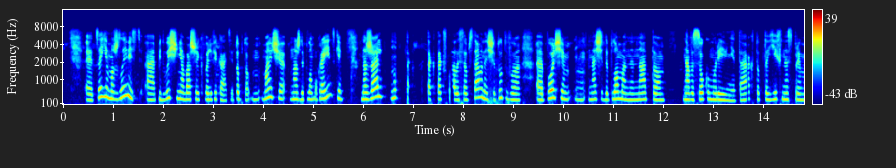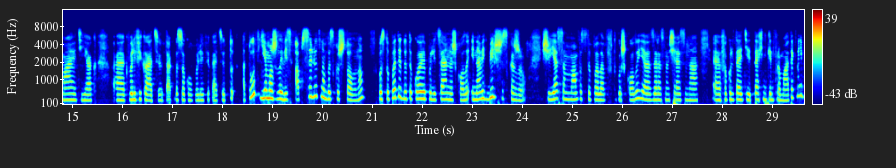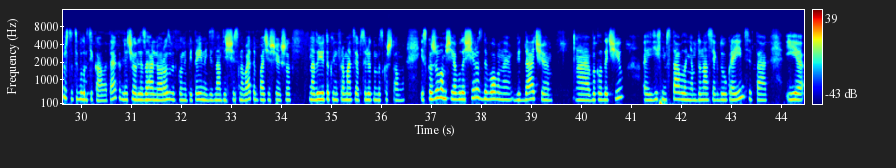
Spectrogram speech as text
Е, Це є можливість е, підвищення вашої кваліфікації. Тобто, маючи наш диплом український, на жаль, ну так. Так, так склалися обставини, що тут в е, Польщі наші дипломи не надто на високому рівні, так, тобто їх не сприймають як е, кваліфікацію, так, високу кваліфікацію. А тут є можливість абсолютно безкоштовно поступити до такої поліціальної школи. І навіть більше скажу, що я сама поступила в таку школу. Я зараз навчаюся на е, факультеті техніки інформатик. Мені просто це було цікаво, так для чого для загального розвитку не піти і не дізнатися щось нове, тим паче, що якщо надають таку інформацію абсолютно безкоштовно. І скажу вам, що я була щиро здивована віддачею е, викладачів. Е, Їхнім ставленням до нас як до українців, так. І е,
